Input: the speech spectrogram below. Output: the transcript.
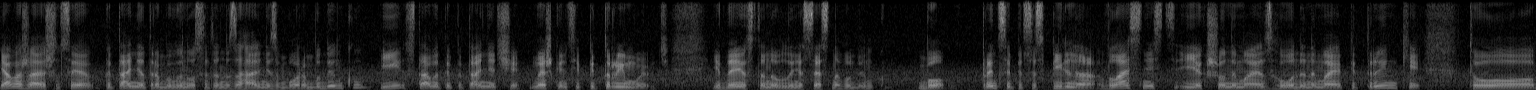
я вважаю, що це питання треба виносити на загальні збори будинку і ставити питання, чи мешканці підтримують ідею встановлення СЕС на будинку. Бо в принципі це спільна власність, і якщо немає згоди, немає підтримки, то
